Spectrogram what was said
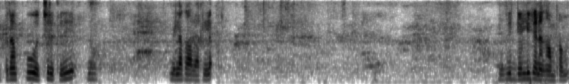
இப்போ தான் பூ வச்சுருக்கு. இன்னும் மிளகாய் வரல. இது டெல்லி கனகாம்பரம்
